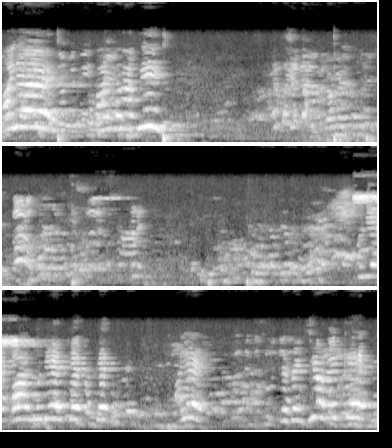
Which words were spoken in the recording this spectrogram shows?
¡Oye! direzione che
